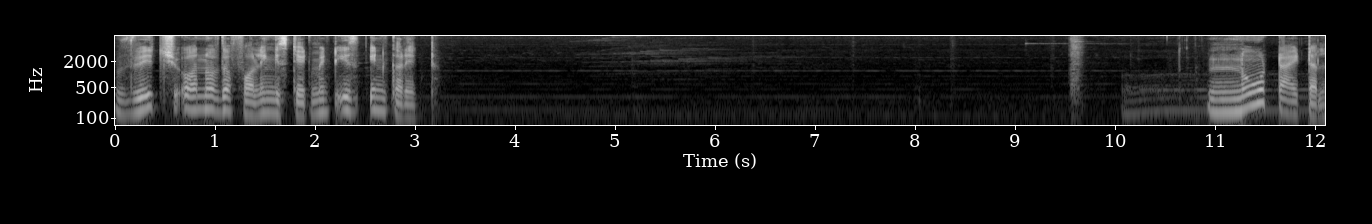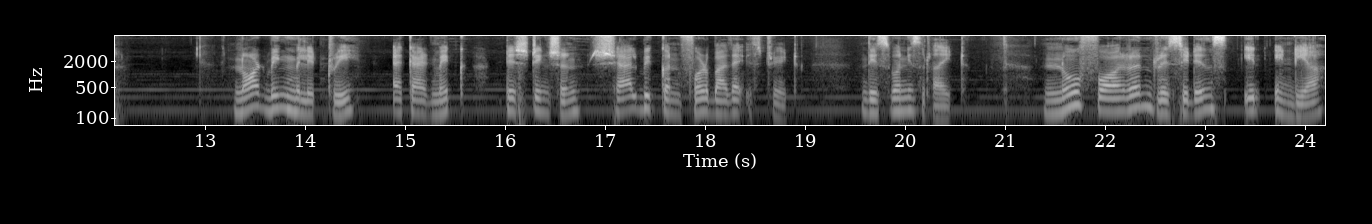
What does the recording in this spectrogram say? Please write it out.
Which one of the following statement is incorrect? No title not being military, academic distinction shall be conferred by the state. This one is right. No foreign residents in India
